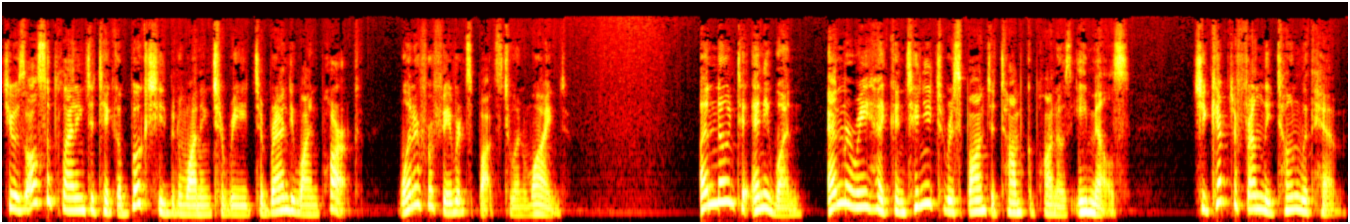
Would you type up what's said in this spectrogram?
She was also planning to take a book she'd been wanting to read to Brandywine Park, one of her favorite spots to unwind. Unknown to anyone, Anne Marie had continued to respond to Tom Capano's emails. She kept a friendly tone with him,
